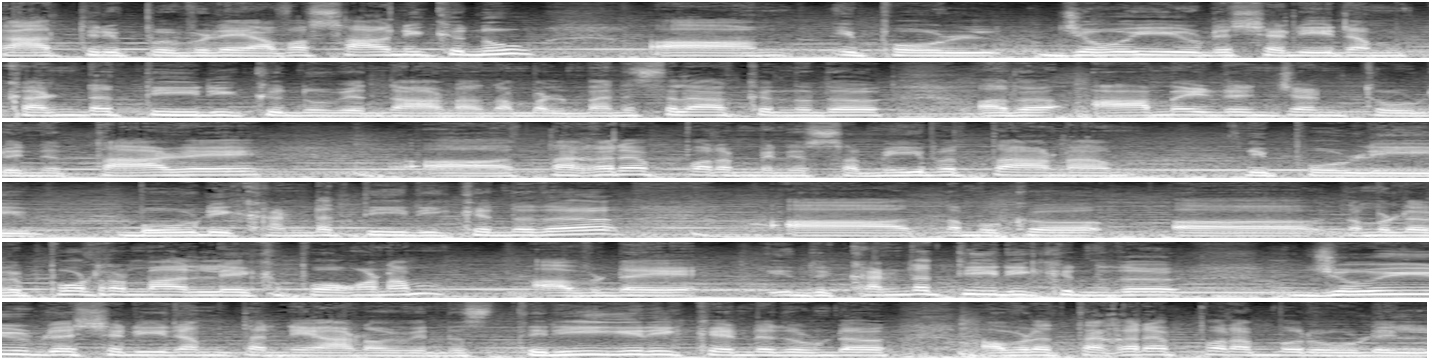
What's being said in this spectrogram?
കാത്തിരിപ്പ് ഇവിടെ അവസാനിക്കുന്നു. ഇപ്പോൾ ജോയിയുടെ ശരീരം കണ്ടെത്തിയിരിക്കുന്നു എന്നാണ് നമ്മൾ മനസ്സിലാക്കുന്നത്. അത് ആമേഴഞ്ചൻ തോടിന് താഴെ തകരപ്പറമ്പിന് സമീപത്താണ് ഇപ്പോൾ ഈ ബോഡി കണ്ടെത്തിയിരിക്കുന്നത്. നമുക്ക് നമ്മുടെ റിപ്പോർട്ടർമാരിലേക്ക് പോകണം. അവിടെ ഇത് കണ്ടെത്തിയിരിക്കുന്നത് ജോയിയുടെ ശരീരം തന്നെയാണോ എന്ന് സ്ഥിരീകരിക്കേണ്ടതുണ്ട്. അവിടെ തകരപ്പറമ്പ് റോഡിൽ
